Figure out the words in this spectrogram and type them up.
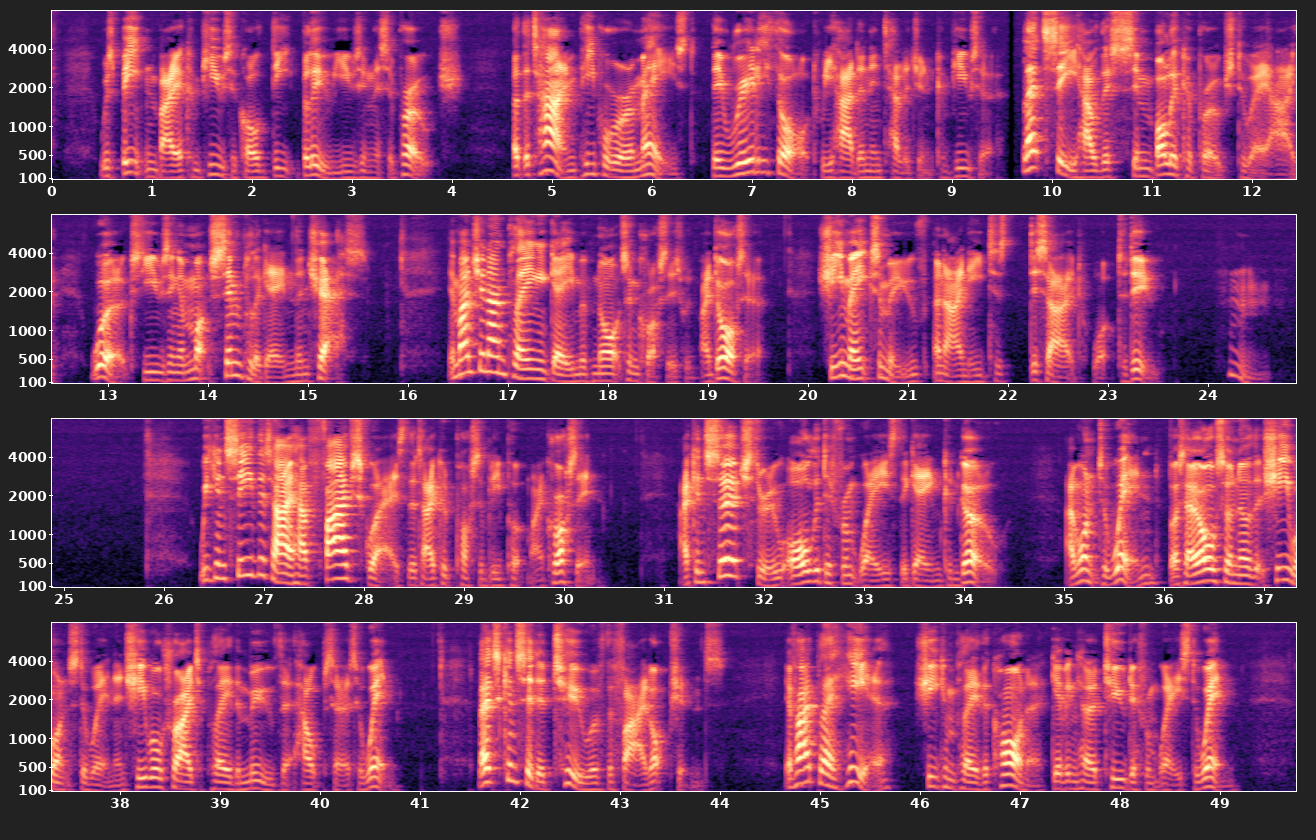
was beaten by a computer called Deep Blue using this approach. At the time, people were amazed. They really thought we had an intelligent computer. Let's see how this symbolic approach to AI works using a much simpler game than chess. Imagine I'm playing a game of noughts and crosses with my daughter. She makes a move and I need to decide what to do. Hmm. We can see that I have five squares that I could possibly put my cross in. I can search through all the different ways the game can go. I want to win, but I also know that she wants to win and she will try to play the move that helps her to win. Let's consider two of the five options. If I play here, she can play the corner, giving her two different ways to win.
